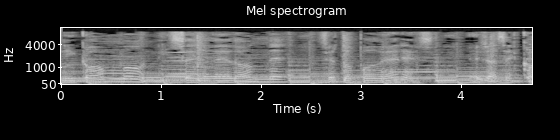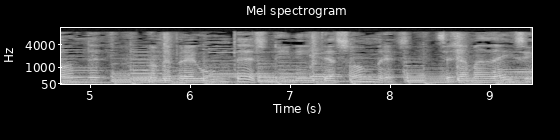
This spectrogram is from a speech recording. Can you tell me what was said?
ni cómo, ni sé de dónde, ciertos poderes, ella se esconde. No me preguntes ni ni te asombres, se llama Daisy,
